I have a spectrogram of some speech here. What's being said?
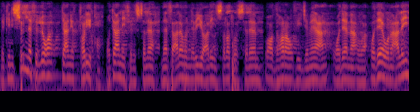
لكن السنة في اللغة تعني الطريقة وتعني في الاصطلاح ما فعله النبي عليه الصلاة والسلام وأظهره في جماعة وداوم عليه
